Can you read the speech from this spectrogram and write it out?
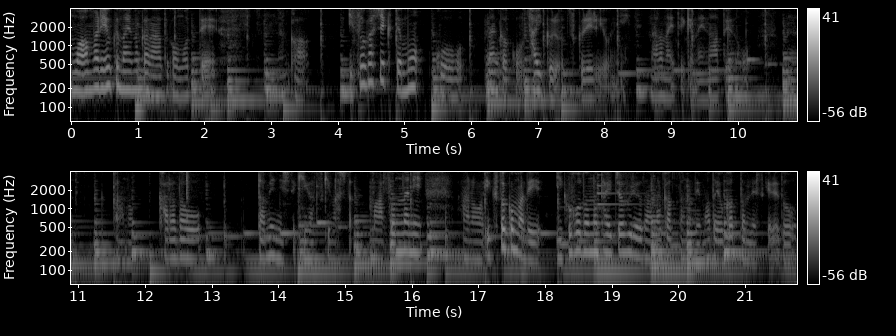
もうあんまり良くないのかなとか思って、うん、なんか忙しくてもこうなんかこうサイクルを作れるようにならないといけないなというのを、うん、あの体をダメにして気がつきました。まあそんなにあの行くとこまで行くほどの体調不良ではなかったのでまだ良かったんですけれど、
